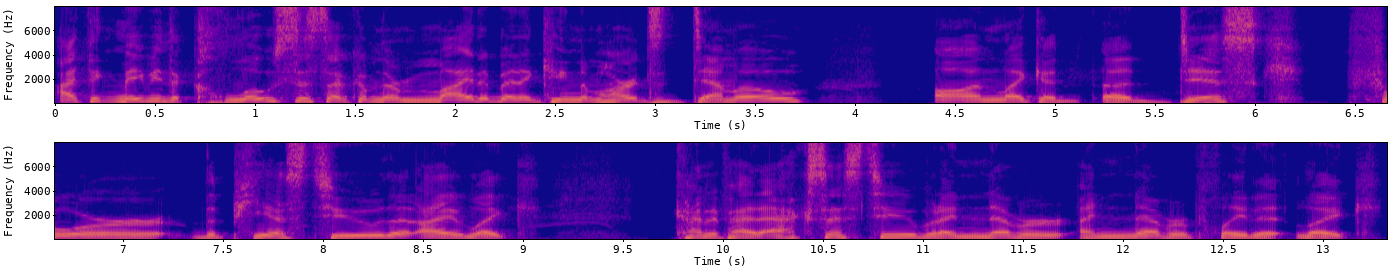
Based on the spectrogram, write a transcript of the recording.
I think maybe the closest I've come there might have been a Kingdom Hearts demo on like a a disc for the PS2 that I like kind of had access to, but I never I never played it. Like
